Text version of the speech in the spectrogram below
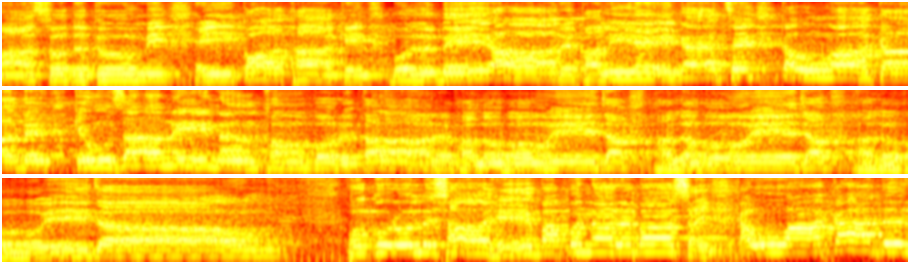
মাসুদ, তুমি এই কথাকে বলবে আর পালিয়ে গেছে কৌয়া কাদের কেউ জানে না খবর তার। ভালো হয়ে যাও, ভালো হয়ে যাও, ভালো হয়ে যাও। ফকরুল সাহেব আপনার বাসায় কাউয়া কাদের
